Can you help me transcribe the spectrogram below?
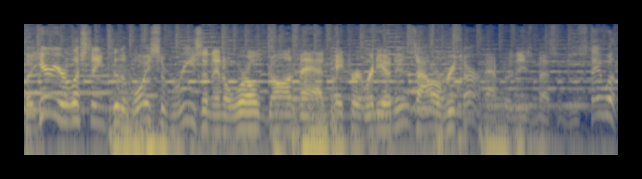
But here you're listening to the voice of reason in a world gone mad. Patriot Radio News Hour return after these messages. Stay with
